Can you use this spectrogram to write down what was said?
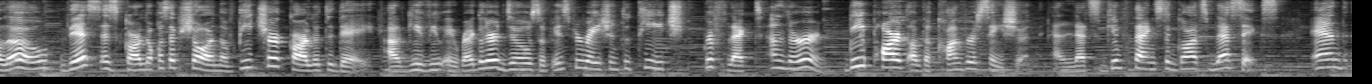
Hello, this is Carlo Concepcion of Teacher Carlo Today. I'll give you a regular dose of inspiration to teach, reflect, and learn. Be part of the conversation and let's give thanks to God's blessings and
